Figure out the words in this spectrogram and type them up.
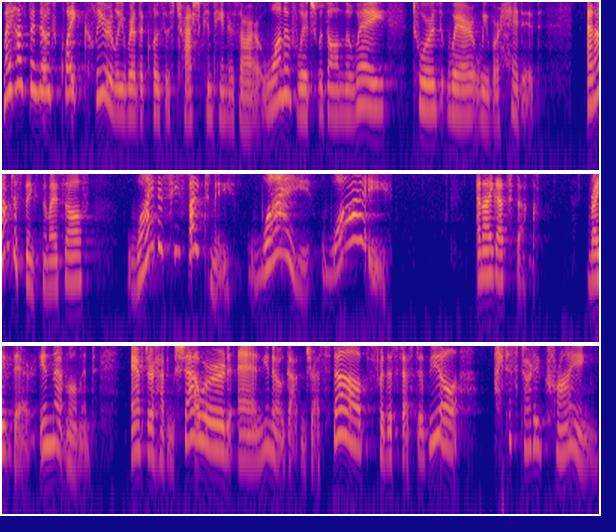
My husband knows quite clearly where the closest trash containers are, one of which was on the way towards where we were headed. And I'm just thinking to myself, why does he fight me? Why? Why? And I got stuck right there in that moment. After having showered and, you know, gotten dressed up for this festive meal, I just started crying.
